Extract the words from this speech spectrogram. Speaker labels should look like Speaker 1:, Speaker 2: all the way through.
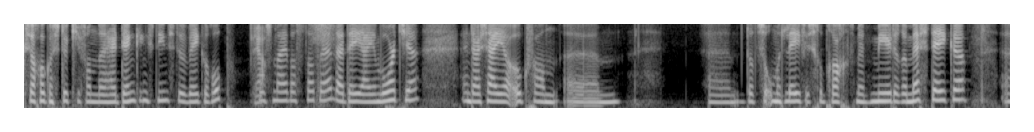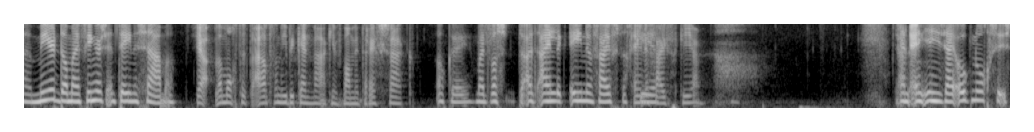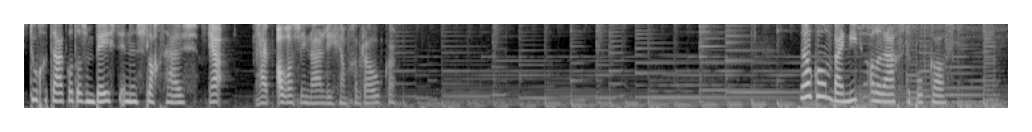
Speaker 1: ik zag ook een stukje van de herdenkingsdienst de week erop. Volgens mij was dat, hè? Daar deed jij een woordje. En daar zei je ook van ehm, ehm, dat ze om het leven is gebracht met meerdere messteken. eh, meer dan mijn vingers en tenen samen.
Speaker 2: Ja, we mochten het aantal niet bekendmaken in verband met de rechtszaak.
Speaker 1: Oké, maar het was uiteindelijk 51 keer.
Speaker 2: 51 keer. Ja,
Speaker 1: en, en, en je zei ook nog, ze is toegetakeld als een beest in een slachthuis.
Speaker 2: Ja, hij heeft alles in haar lichaam gebroken.
Speaker 1: Welkom bij Niet Alledaagse podcast.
